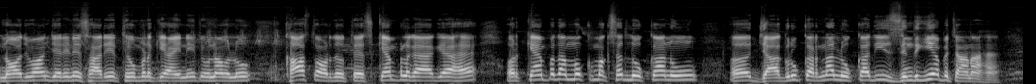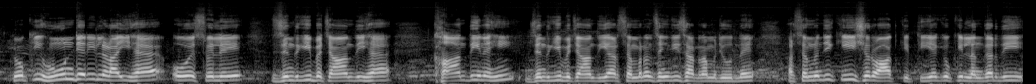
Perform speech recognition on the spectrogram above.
ਨੌਜਵਾਨ ਜਿਹੜੇ ਨੇ ਸਾਰੇ ਇੱਥੇ ਉਮੜ ਕੇ ਆਏ ਨੇ ਤੇ ਉਹਨਾਂ ਵੱਲੋਂ ਖਾਸ ਤੌਰ ਦੇ ਉੱਤੇ ਇਸ ਕੈਂਪ ਲਗਾਇਆ ਗਿਆ ਹੈ ਔਰ ਕੈਂਪ ਦਾ ਮੁੱਖ ਮਕਸਦ ਲੋਕਾਂ ਨੂੰ ਜਾਗਰੂਕ ਕਰਨਾ ਲੋਕਾਂ ਦੀ ਜ਼ਿੰਦਗੀਆਂ ਬਚਾਉਣਾ ਹੈ। ਕਿਉਂਕਿ ਹੁਣ ਜਿਹੜੀ ਲੜਾਈ ਹੈ, ਉਹ ਇਸ ਵੇਲੇ ਜ਼ਿੰਦਗੀ ਬਚਾਉਣ ਦੀ ਹੈ। ਖਾਣ ਦੀ ਨਹੀਂ, ਜ਼ਿੰਦਗੀ ਬਚਾਉਣ ਦੀ ਹੈ। ਹਰਸਿਮਰਨ ਸਿੰਘ ਜੀ ਸਾਡੇ ਨਾਲ ਮੌਜੂਦ ਨੇ। ਹਰਸਿਮਰਨ ਜੀ, ਕੀ ਸ਼ੁਰੂਆਤ ਕੀਤੀ ਹੈ? ਕਿਉਂਕਿ ਲੰਗਰ ਦੀ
